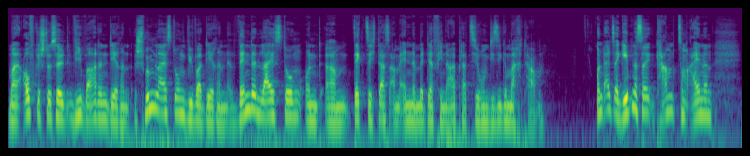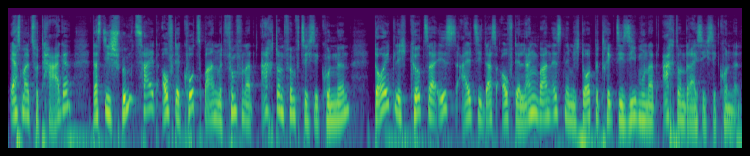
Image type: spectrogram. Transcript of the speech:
mal aufgeschlüsselt, wie war denn deren Schwimmleistung, wie war deren Wendenleistung und ähm, deckt sich das am Ende mit der Finalplatzierung, die sie gemacht haben. Und als Ergebnisse kam zum einen erstmal zutage, dass die Schwimmzeit auf der Kurzbahn mit 558 Sekunden deutlich kürzer ist, als sie das auf der Langbahn ist, nämlich dort beträgt sie 738 Sekunden.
